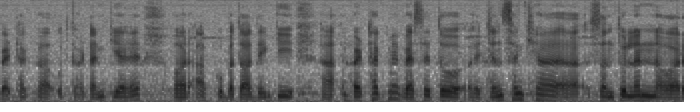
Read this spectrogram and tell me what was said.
बैठक का उद्घाटन किया है और आपको बता दें कि बैठक में वैसे तो जनसंख्या संतुलन और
